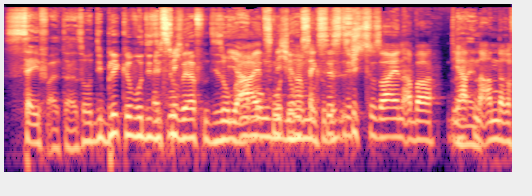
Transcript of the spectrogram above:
Safe, Alter. So die Blicke, wo die sich Jetzt nicht- zuwerfen, diese Ja, Umarmung, jetzt wo nicht die um haben. so, sexistisch ist nicht, zu sein, aber die Nein. hatten eine andere,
